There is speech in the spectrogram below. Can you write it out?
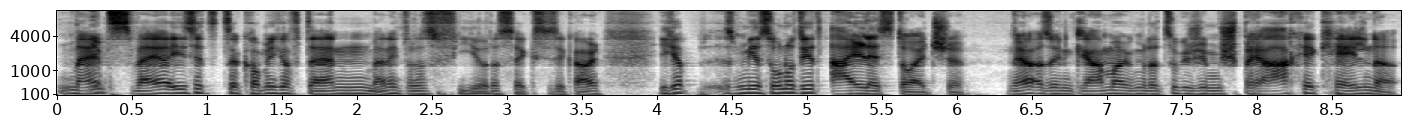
Mein Zweier ist jetzt, da komme ich auf deinen, meine ich, war das vier oder sechs, ist egal. Ich habe es mir so notiert, alles Deutsche. Ja, also in Klammer habe ich mir dazu geschrieben, Sprache Kellner.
